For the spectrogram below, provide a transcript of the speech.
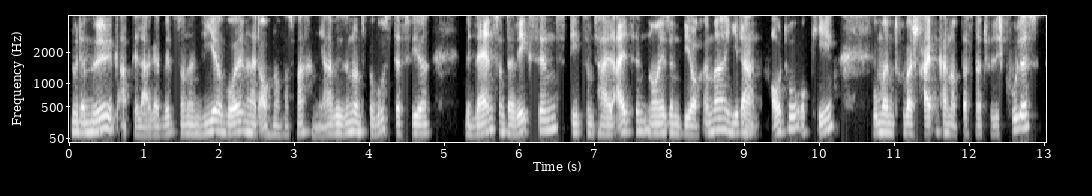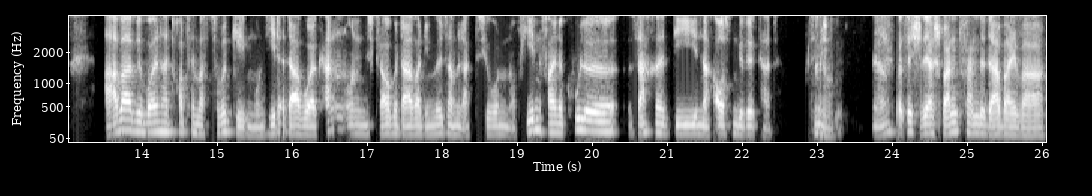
nur der Müll abgelagert wird, sondern wir wollen halt auch noch was machen, ja. Wir sind uns bewusst, dass wir mit Vans unterwegs sind, die zum Teil alt sind, neu sind, wie auch immer. Jeder Ja. hat ein Auto, okay, wo man drüber streiten kann, ob das natürlich cool ist. Aber wir wollen halt trotzdem was zurückgeben und jeder da, wo er kann. Und ich glaube, da war die Müllsammelaktion auf jeden Fall eine coole Sache, die nach außen gewirkt hat. Ziemlich Genau. gut. Ja. Was ich sehr spannend fand dabei war,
